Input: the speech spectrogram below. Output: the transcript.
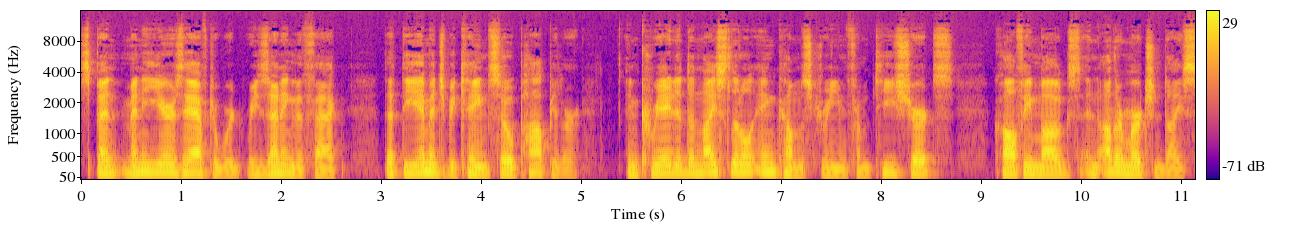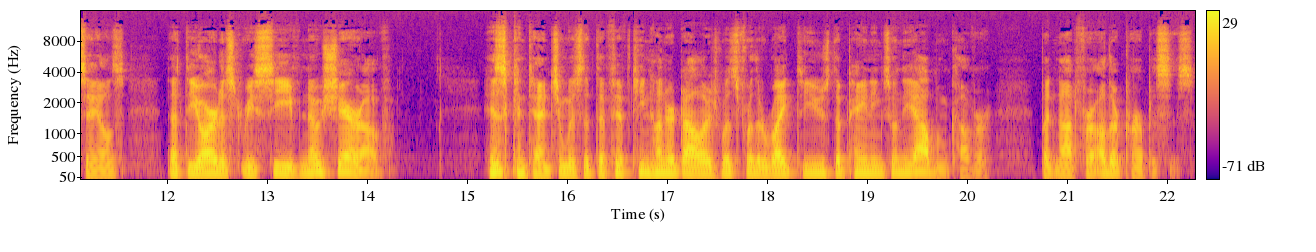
spent many years afterward resenting the fact that the image became so popular and created a nice little income stream from t shirts, coffee mugs, and other merchandise sales that the artist received no share of. His contention was that the $1,500 was for the right to use the paintings on the album cover, but not for other purposes.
